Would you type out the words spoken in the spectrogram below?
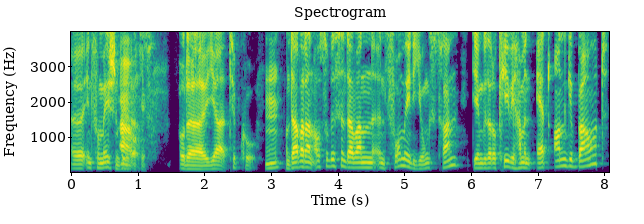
äh, Information Builders. Ah, okay. Oder ja, Tipco. Mhm. Und da war dann auch so ein bisschen, da waren vor mir die Jungs dran, die haben gesagt, okay, wir haben ein Add-on gebaut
